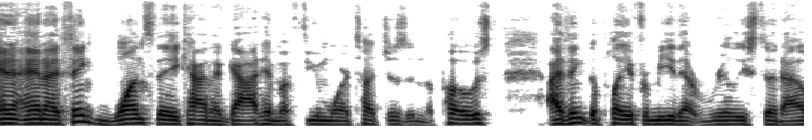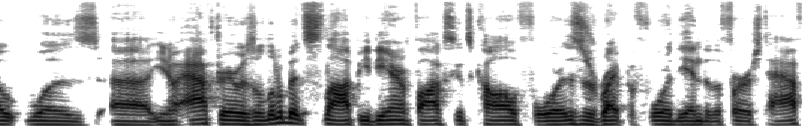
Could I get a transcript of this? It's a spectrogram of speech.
And, and I think once they kind of got him a few more touches in the post, I think the play for me that really stood out was, uh, you know, after it was a little bit sloppy, De'Aaron Fox gets called for, this is right before the end of the first half,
